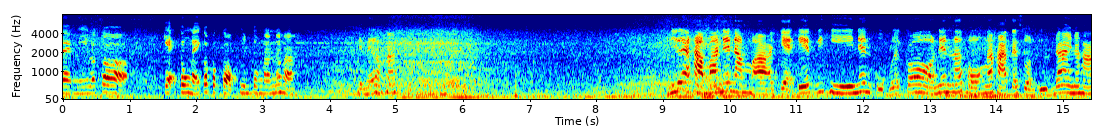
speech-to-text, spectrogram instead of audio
แทรกนี้แล้วก็แกะตรงไหนก็ประกอบคืนตรงนั้นนะคะ เห็นไหมล่ะคะนี่แหละค่ะมาแนะนำอ่าแกะเดทวิธีแน่นอกแล้วก็แน่นหน้าท้องนะคะ แต่ส่วนอื่นได้นะคะ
